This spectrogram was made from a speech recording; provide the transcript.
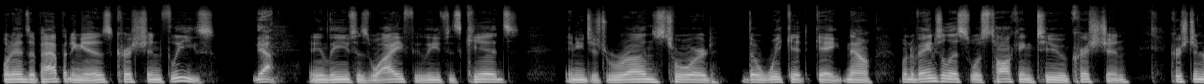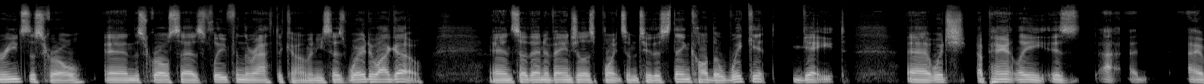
what ends up happening is Christian flees yeah and he leaves his wife, he leaves his kids, and he just runs toward the wicket gate. Now, when Evangelist was talking to Christian, Christian reads the scroll and the scroll says, "Flee from the wrath to come." And he says, "Where do I go?" And so then evangelist points him to this thing called the Wicket Gate, uh, which apparently is uh, uh,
